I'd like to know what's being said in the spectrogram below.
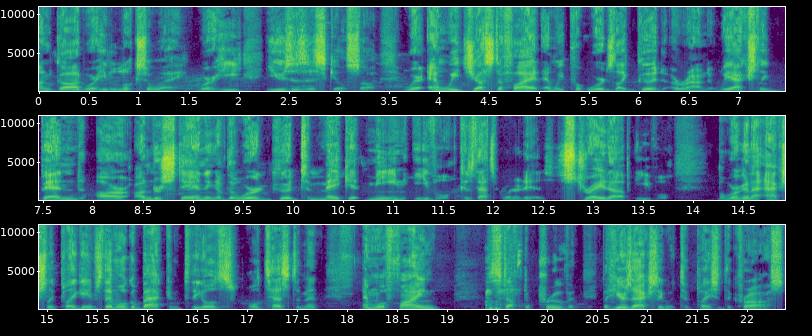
on God where he looks away, where he uses a skill saw, where and we justify it and we put words like good around it. We actually bend our understanding of the word good to make it mean evil, because that's what it is. Straight up evil. But we're going to actually play games. Then we'll go back into the old Old Testament and we'll find stuff to prove it. But here's actually what took place at the cross.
